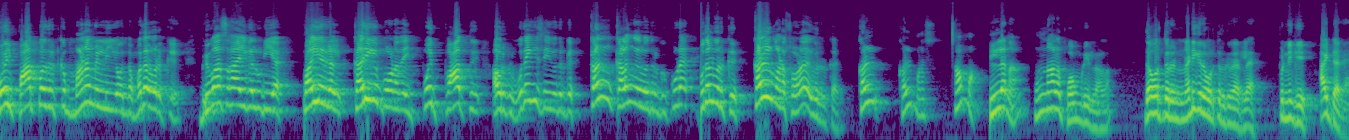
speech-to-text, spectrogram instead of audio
போய் பார்ப்பதற்கு மனம் இல்லையோ இந்த முதல்வருக்கு விவசாயிகளுடைய பயிர்கள் கருகி போனதை போய் பார்த்து அவர்கள் உதவி செய்வதற்கு கண் கலங்குவதற்கு கூட முதல்வருக்கு கல் மனசோட இவர் இருக்கார். கல் கல் மனசு. ஆமாம் இல்லைன்னா உன்னால போக முடியலாம் இந்த ஒருத்தர் நடிகர் ஒருத்தர் இருக்கிறார்ல இப்போ இன்னைக்கு ஆயிட்டாரு?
